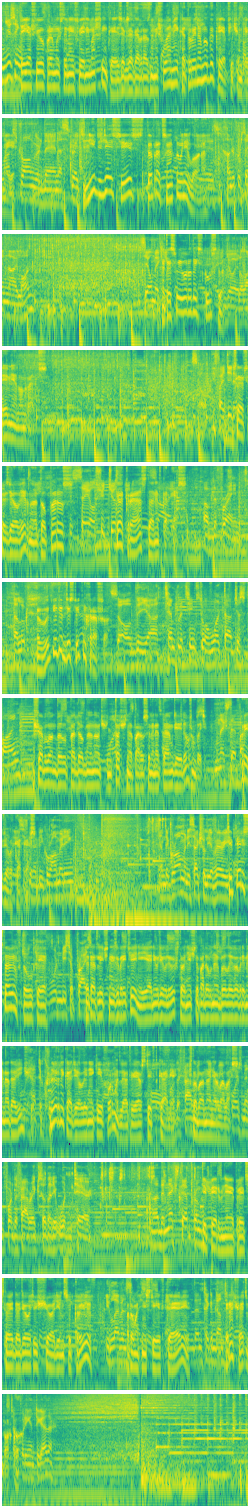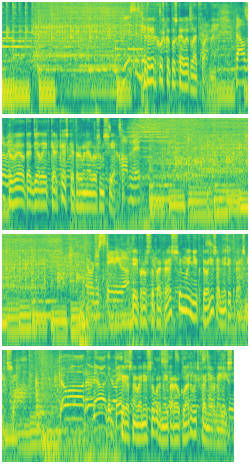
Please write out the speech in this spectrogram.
сшить. Я шью промышленной швейной машинкой с зигзагообразными швами, которые намного крепче, чем прямые. Нить здесь из стопроцентного нейлона. Это своего рода искусство, и мне оно нравится. Если я все сделал верно, то парус как раз станет каркас. Выглядит действительно хорошо. Шаблон был подогнан очень точно, парус именно там, где и должен быть. В пределах каркаса. Теперь ставим втулки. Это отличное изобретение, я не удивлюсь, что нечто подобное было и во времена да Винчи. Наверняка делали некие формы для отверстий в ткани, чтобы она не рвалась. Теперь мне предстоит доделать еще 11 крыльев, потом отнести их Терри и начать сборку. Это верхушка пусковой платформы. Вэл так делает каркас, который мы наложим сверху. Теперь просто покрасим, и никто не заметит разницы. Теперь основание собрано, и пора укладывать фанерный лист.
